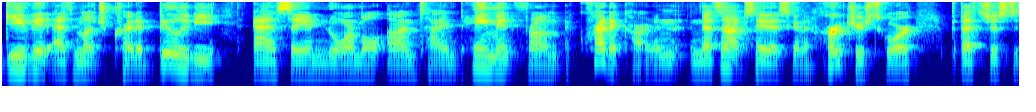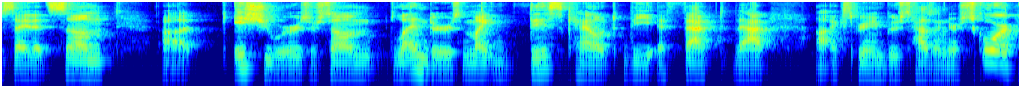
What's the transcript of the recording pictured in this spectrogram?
give it as much credibility as say a normal on-time payment from a credit card. And, and that's not to say that's going to hurt your score, but that's just to say that some uh, issuers or some lenders might discount the effect that uh, Experian Boost has on your score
